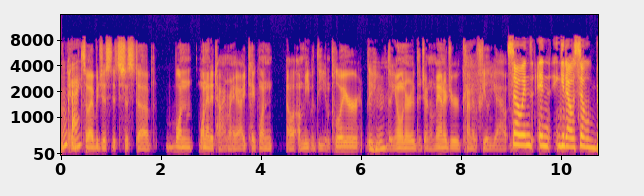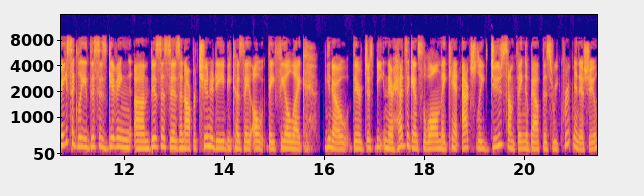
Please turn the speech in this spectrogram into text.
okay. And so I would just it's just uh, one one at a time, right? I take one. I'll, I'll meet with the employer, the Mhm. the owner, the general manager, kind of feel you out. So in in you know so basically this is giving um, businesses an opportunity because they oh they feel like you know they're just beating their heads against the wall and they can't actually do something about this recruitment issue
